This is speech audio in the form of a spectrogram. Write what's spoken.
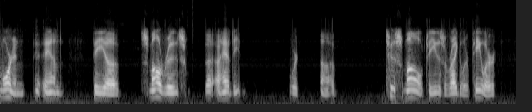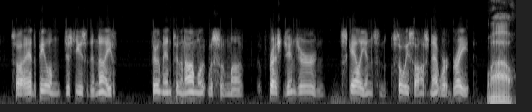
morning, and the uh, small roots uh, I had to too small to use a regular peeler, so I had to peel them just using the knife. Threw them into an omelet with some uh, fresh ginger and scallions and soy sauce, and that worked great. Wow.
